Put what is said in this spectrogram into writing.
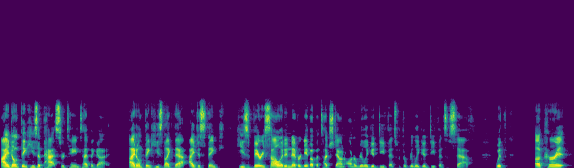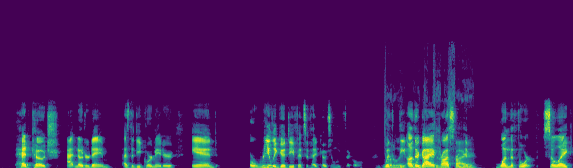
I don't think he's a Pat Surtain type of guy. I don't think he's like that. I just think he's very solid and never gave up a touchdown on a really good defense with a really good defensive staff. With a current head coach at Notre Dame as the D coordinator and a really good defensive head coach in Luke Fickell. With Totally. the other guy across from him won the Thorpe. So like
